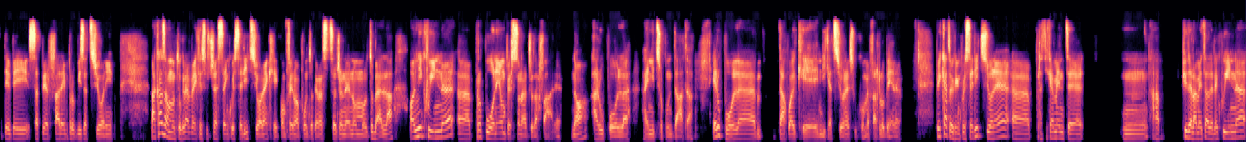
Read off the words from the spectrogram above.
devi saper fare improvvisazioni. La cosa molto grave che è successa in questa edizione, che conferma appunto che è una stagione non molto bella, ogni queen uh, propone un personaggio da fare no? a RuPaul a inizio puntata e RuPaul uh, dà qualche indicazione su come farlo bene. Peccato che in questa edizione uh, praticamente mh, a più della metà delle queen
